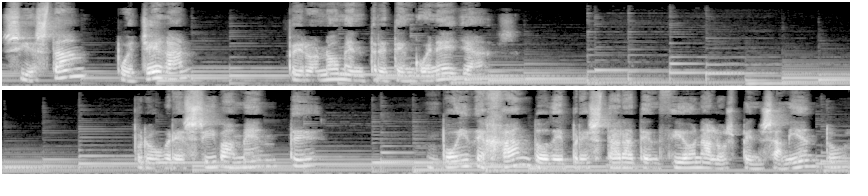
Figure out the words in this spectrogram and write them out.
Si están, pues llegan, pero no me entretengo en ellas. Progresivamente voy dejando de prestar atención a los pensamientos,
